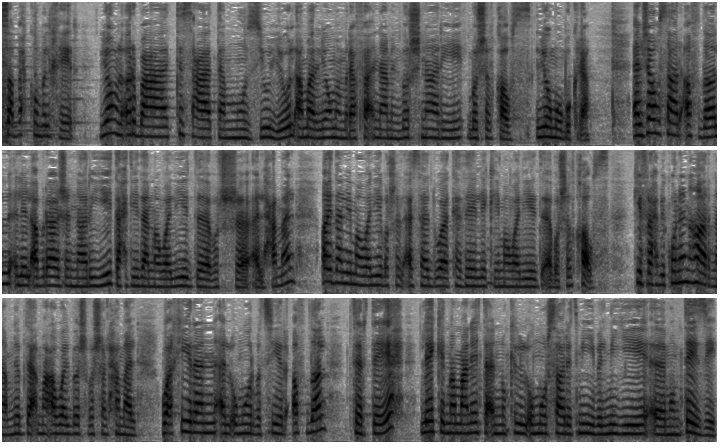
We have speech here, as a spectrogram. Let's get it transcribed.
صبحكم بالخير. اليوم الأربعاء 9 تموز يوليو القمر اليوم مرافقنا من برج ناري برج القوس. اليوم وبكرة. الجو صار أفضل للأبراج النارية تحديدا مواليد برج الحمل أيضا لمواليد برج الأسد وكذلك لمواليد برج القوس. كيف رح بيكون نهارنا بنبدأ مع أول برج برج الحمل. وأخيرا الأمور بتصير أفضل بترتاح لكن ما معناتها أنه كل الأمور صارت 100% ممتازة.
